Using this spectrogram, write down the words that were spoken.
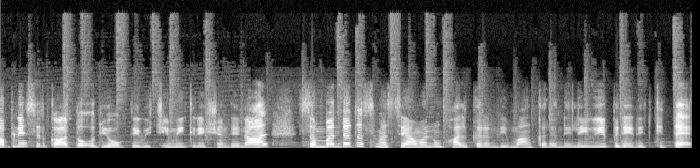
ਆਪਣੇ ਸਰਕਾਰ ਤੋਂ ਉਦਯੋਗ ਦੇ ਵਿੱਚ ਇਮੀਗ੍ਰੇਸ਼ਨ ਦੇ ਨਾਲ ਸੰਬੰਧਿਤ ਸਮੱਸਿਆਵਾਂ ਨੂੰ ਹੱਲ ਕਰਨ ਦੀ ਮੰਗ ਕਰਨ ਦੇ ਲਈ ਵੀ ਪ੍ਰੇਰਿਤ ਕੀਤਾ ਹੈ।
